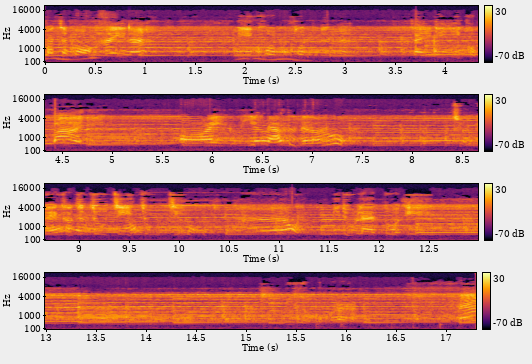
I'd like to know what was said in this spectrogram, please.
ก็จะบอกให้นะ มีคนคนหนึ่งอะใจดียิ่งกว่าป้าอีกพลอยเที่ยงแล้วตื่นได้แล้วลูก ถึงแม้เขาจะจู้จี้จุกจิกอ้าวไม่ดูแลตัวเองมีหลงมากแม่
